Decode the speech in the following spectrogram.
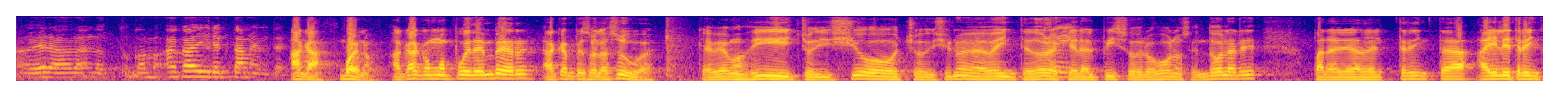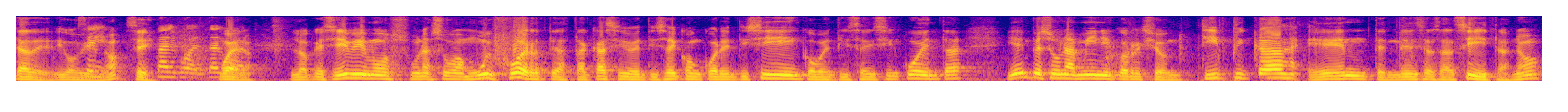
A ver, ahora lo tocamos acá directamente. Acá, bueno, acá como pueden ver, acá empezó la suba, que habíamos dicho 18, 19, 20 dólares, Sí. que era el piso de los bonos en dólares, para el AL30, AL30D, digo bien, Sí, ¿no? tal cual, tal bueno, cual. lo que sí vimos una suba muy fuerte, hasta casi 26,45, 26,50, y ahí empezó una mini corrección, típica en tendencias alcistas, ¿no?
